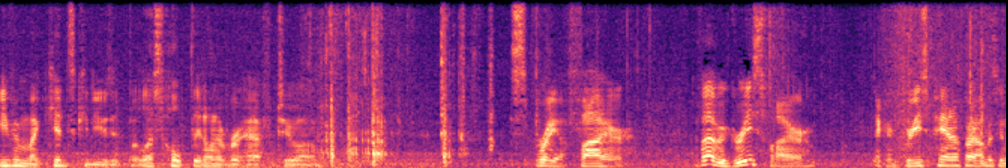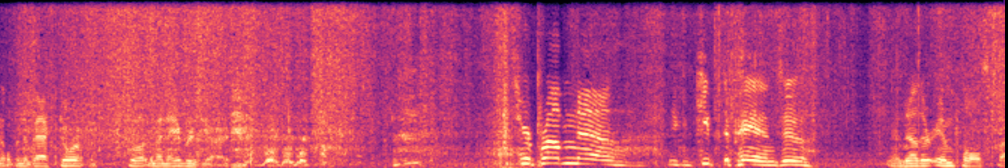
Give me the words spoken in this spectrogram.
Even my kids could use it, but let's hope they don't ever have to um, spray a fire. If I have a grease fire, like a grease pan fire, I'm just gonna open the back door and throw it in my neighbor's yard. it's your problem now. You can keep the pan too. Another impulse buy.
